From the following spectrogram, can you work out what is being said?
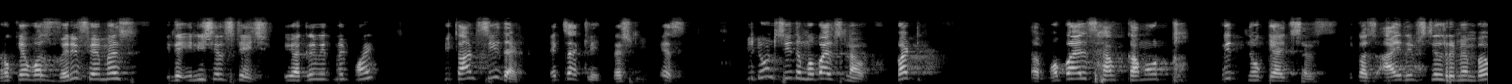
Nokia was very famous in the initial stage. Do you agree with my point? We can't see that exactly, Rashmi. Yes, we don't see the mobiles now. But the mobiles have come out with Nokia itself because I still remember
